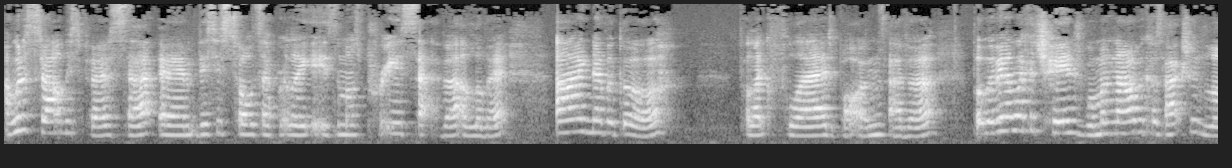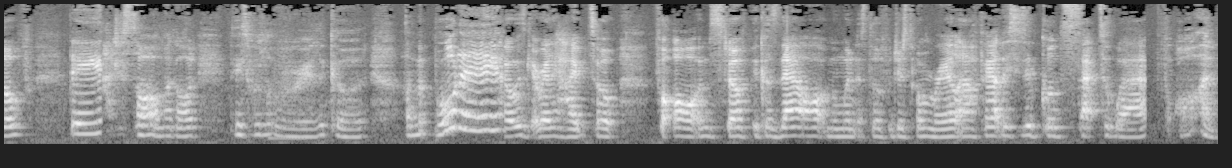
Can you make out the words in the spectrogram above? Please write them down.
I'm going to start on this first set. Um, this is sold separately. It is the most prettiest set ever. I love it. I never go for like flared bottoms ever. But maybe I'm like a changed woman now because I actually love these. I just thought, oh my god, these would look really good on my body. I always get really hyped up for autumn stuff because their autumn and winter stuff are just unreal and I feel like this is a good set to wear for autumn.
